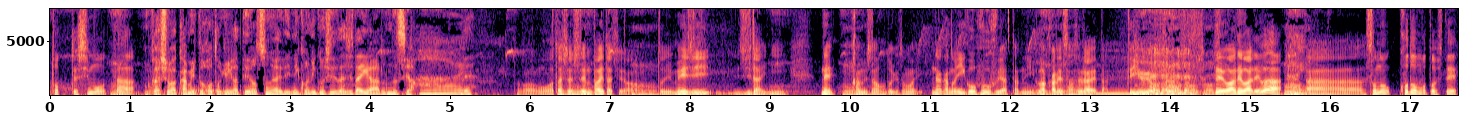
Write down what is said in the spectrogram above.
取ってしもうた、昔は神と仏が手をつないでニコニコしてた時代があるんですよ。はい、ね。だからもう私たち先輩たちは本当に明治時代に、ね神様仏様仲のいいご夫婦やったのに別れさせられたっていうような、で我々は、はい。あーその子供として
